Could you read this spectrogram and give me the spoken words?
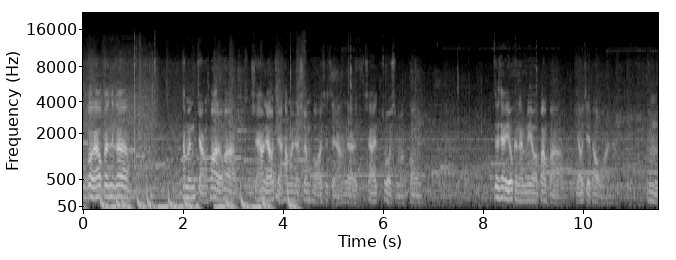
如果要跟那个他们讲话的话，想要了解他们的生活是怎样的，在做什么工，这些有可能没有办法了解到完。嗯，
